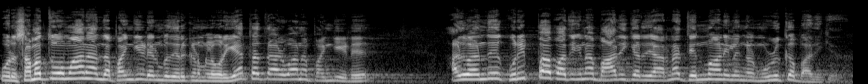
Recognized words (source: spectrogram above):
ஒரு சமத்துவமான அந்த பங்கீடு என்பது இருக்கணும்ல. ஒரு ஏற்றத்தாழ்வான பங்கீடு. அது வந்து குறிப்பாக பார்த்தீங்கன்னா பாதிக்கிறது யாருன்னா தென் மாநிலங்கள் முழுக்க பாதிக்குது.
